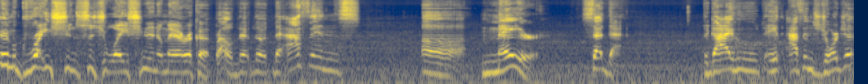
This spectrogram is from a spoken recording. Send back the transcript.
immigration situation in America. Bro, the, the, the Athens uh, mayor said that. The guy who, Athens, Georgia,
